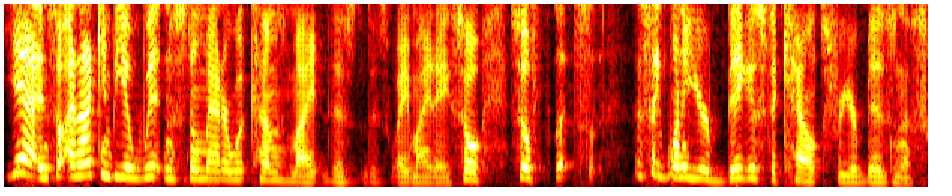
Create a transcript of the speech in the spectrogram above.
Yeah, and so and I can be a witness no matter what comes my this this way my day. So so if, let's let's say one of your biggest accounts for your business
